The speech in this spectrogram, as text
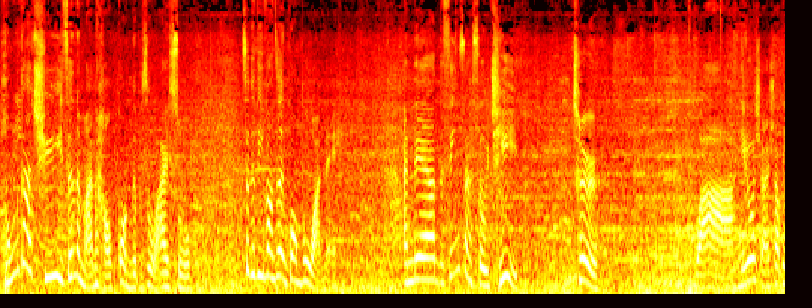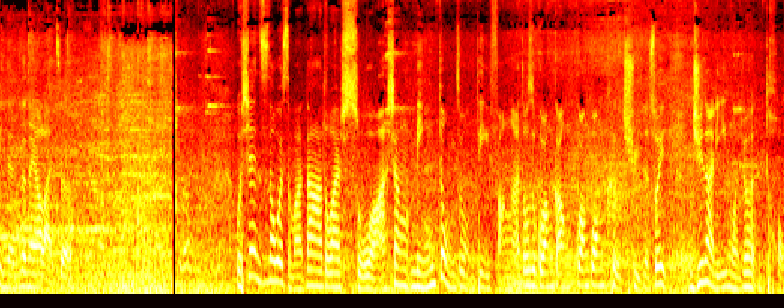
宏大区域真的蛮好逛的，不是我爱说，这个地方真的逛不完呢。And there, the things are so cheap, too. 哇，你如果喜欢 shopping 的人，真的要来这。我现在知道为什么大家都在说啊，像明洞这种地方啊，都是观光观光客去的，所以你去那里英文就很通。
